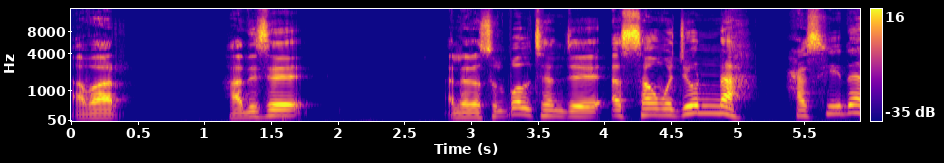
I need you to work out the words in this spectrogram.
আবার হাদিসে আল্লাহ রসুল বলছেন যে আসাউমজুন্নাহ হাসিনা।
